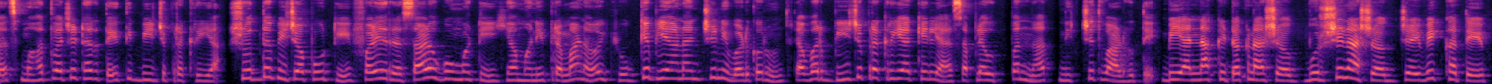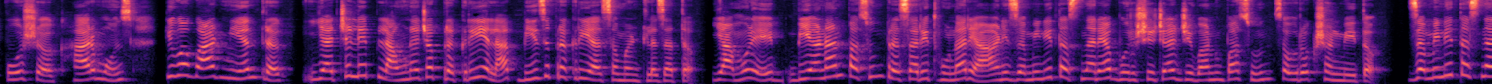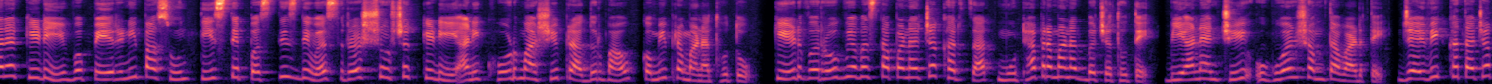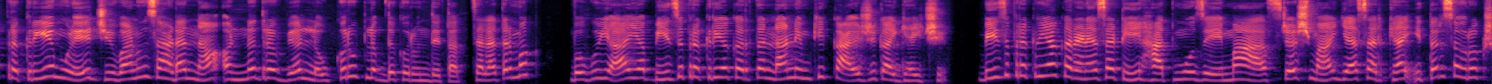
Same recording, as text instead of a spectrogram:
म्हणूनच महत्वाची ठरते ती बीज प्रक्रिया शुद्ध बीजापोटी फळे रसाळ गोमटी या म्हणीप्रमाणे योग्य बियाणांची निवड करून त्यावर बीज प्रक्रिया केल्यास आपल्या उत्पन्नात निश्चित वाढ होते. बियांना कीटकनाशक बुरशीनाशक जैविक खते पोषक हार्मोन्स किंवा वाढ नियंत्रक याचे लेप लावण्याच्या प्रक्रियेला बीज प्रक्रिया असं म्हटलं जातं. यामुळे बियाणांपासून प्रसारित होणाऱ्या आणि जमिनीत असणाऱ्या बुरशीच्या जीवाणूपासून संरक्षण मिळतं. जमिनीत असणाऱ्या किडी व पेरणीपासून तीस ते पस्तीस दिवस रस शोषक किडी आणि खोडमाशी प्रादुर्भाव कमी प्रमाणात होतो. कीड व रोग व्यवस्थापनाच्या खर्चात मोठ्या प्रमाणात बचत होते. बियाण्यांची उगवण क्षमता वाढते. जैविक खताच्या प्रक्रियेमुळे जीवाणू झाडांना अन्नद्रव्य लवकर उपलब्ध करून देतात. चला तर मग बघूया या बीज प्रक्रिया करताना नेमकी काळजी काय घ्यायची? बीज प्रक्रिया करण्यासाठी हातमोजे मास्क चष्मा यासारख्या इतर संरक्षण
